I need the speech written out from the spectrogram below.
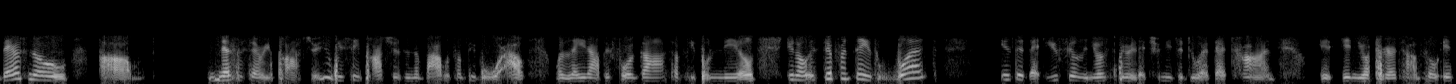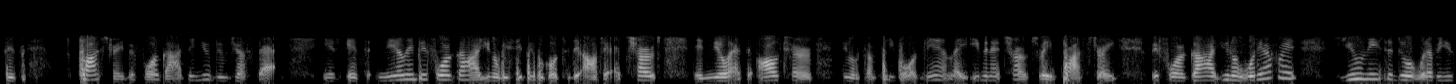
there's no um, necessary posture. You we see postures in the Bible. Some people were out, were laid out before God. Some people kneeled. You know, it's different things. What is it that you feel in your spirit that you need to do at that time in, in your prayer time? So if it's prostrate before God, then you do just that. If it's kneeling before God, you know, we see people go to the altar at church, they kneel at the altar. You know, some people again, like even at church, they prostrate before God. You know, whatever it, you need to do it, whatever you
